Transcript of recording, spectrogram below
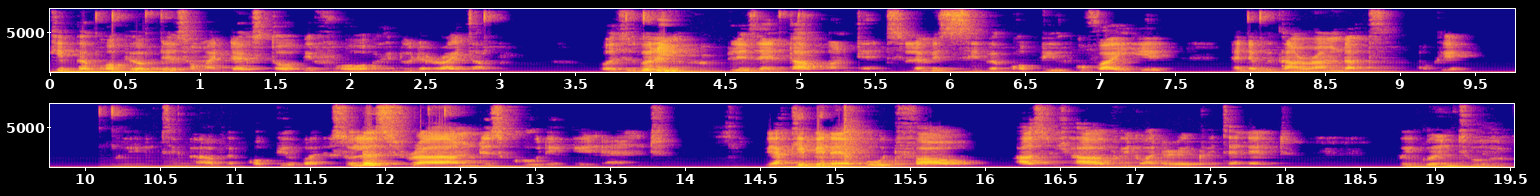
keep a copy of this on my desktop before I do the write-up. But it's going to replace the entire content. So let me save a copy over here and then we can run that. Okay. okay I have a copy over there. So let's run this code again and we are keeping the old file as we have in our directory and we're going to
